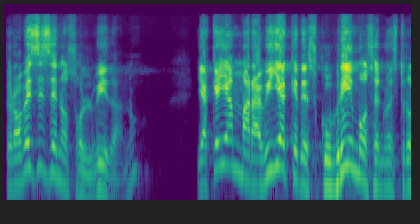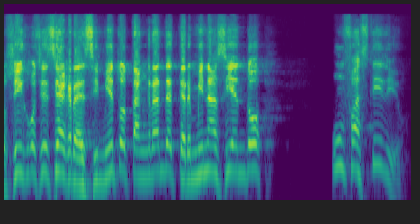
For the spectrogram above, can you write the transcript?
Pero a veces se nos olvida, ¿no? Y aquella maravilla que descubrimos en nuestros hijos, ese agradecimiento tan grande termina siendo un fastidio.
